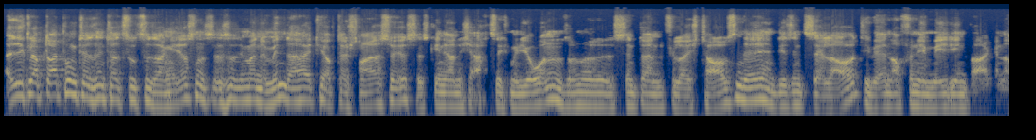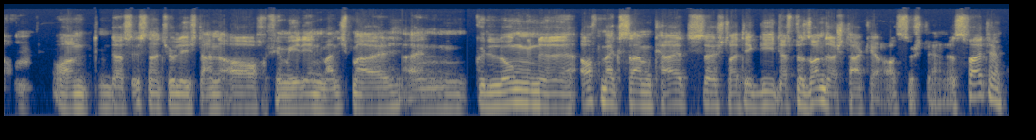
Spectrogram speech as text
Also ich glaube, drei Punkte sind dazu zu sagen. Erstens, es ist immer eine Minderheit, die auf der Straße ist. Es gehen ja nicht 80 Millionen, sondern es sind dann vielleicht Tausende. Die sind sehr laut, die werden auch von den Medien wahrgenommen. Und das ist natürlich dann auch für Medien manchmal eine gelungene Aufmerksamkeitsstrategie, das besonders stark herauszustellen. Das Zweite,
